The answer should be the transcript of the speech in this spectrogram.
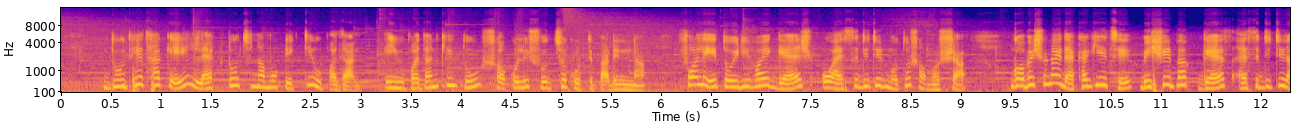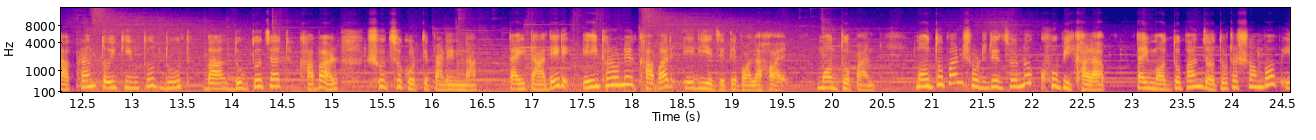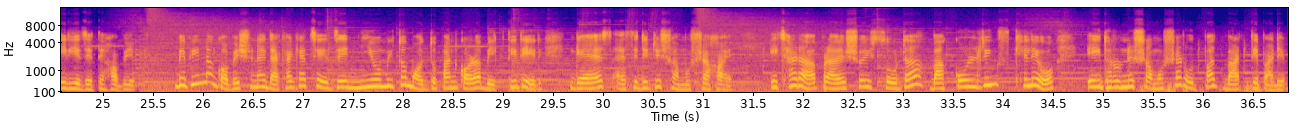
দুধে থাকে ল্যাকটোজ নামক একটি উপাদান। এই উপাদান কিন্তু সকলে সহ্য করতে পারেন না। ফলে তৈরি হয় গ্যাস ও অ্যাসিডিটির মতো সমস্যা। গবেষণায় দেখা গিয়েছে, বেশিরভাগ গ্যাস অ্যাসিডিটির আক্রান্তই কিন্তু দুধ বা দুগ্ধজাত খাবার সহ্য করতে পারেন না। তাই তাদের এই ধরনের খাবার এড়িয়ে যেতে বলা হয়। মদ্যপান। মদ্যপান শরীরের জন্য খুবই খারাপ। তাই মদ্যপান যতটা সম্ভব এড়িয়ে যেতে হবে। বিভিন্ন গবেষণায় দেখা গেছে যে নিয়মিত মদ্যপান করা ব্যক্তিদের গ্যাস, অ্যাসিডিটির সমস্যা হয়। এছাড়া প্রায়শই সোডা বা কোল্ড ড্রিঙ্কস খেলেও এই ধরনের সমস্যার উৎপাদ বাড়তে পারে।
